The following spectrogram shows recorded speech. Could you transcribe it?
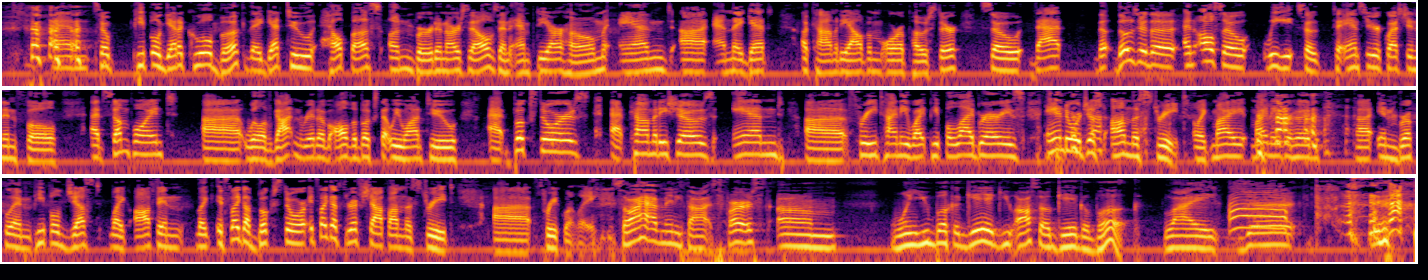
and so people get a cool book. They get to help us unburden ourselves and empty our home, and uh, and they get a comedy album or a poster. So that th- those are the and also we so to answer your question in full. At some point, uh, we'll have gotten rid of all the books that we want to at bookstores, at comedy shows, and uh, free tiny white people libraries, and or just on the street. Like my my neighborhood uh, in Brooklyn, people just like often like it's like a bookstore, it's like a thrift shop on the street uh, frequently. So I have many thoughts. First, um, when you book a gig, you also gig a book. Like, ah.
